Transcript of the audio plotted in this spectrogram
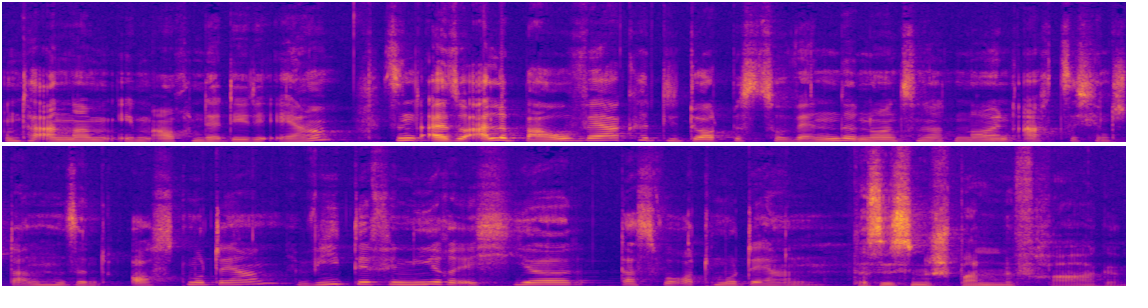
unter anderem eben auch in der DDR. Sind also alle Bauwerke, die dort bis zur Wende 1989 entstanden sind, ostmodern? Wie definiere ich hier das Wort modern? Das ist eine spannende Frage.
